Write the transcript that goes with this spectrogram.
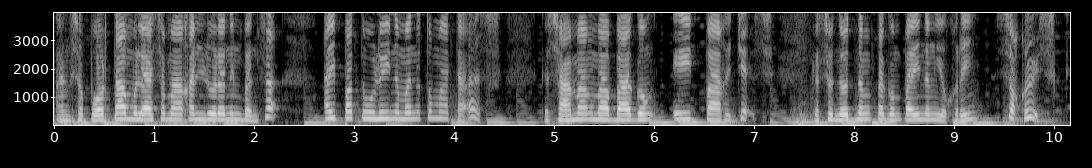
Ang suporta mula sa mga kanluran ng bansa ay patuloy naman na tumataas kasama ang mga bagong aid packages kasunod ng tagumpay ng Ukraine sa Kursk.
